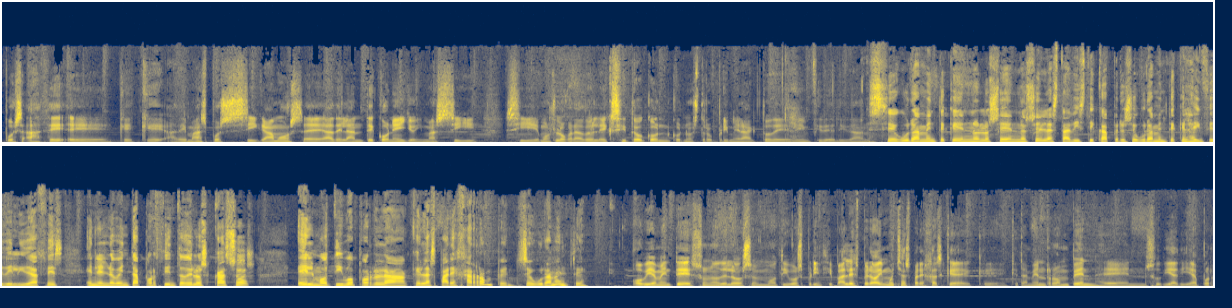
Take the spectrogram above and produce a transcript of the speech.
pues hace eh, que, que además pues sigamos eh, adelante con ello y más si, si hemos logrado el éxito con, con nuestro primer acto de, de infidelidad. Seguramente que, no lo sé, no sé la estadística, pero seguramente que la infidelidad es en el 90% de los casos el motivo por la que las parejas rompen, seguramente. Obviamente es uno de los motivos principales, pero hay muchas parejas que, que- que también rompen en su día a día por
